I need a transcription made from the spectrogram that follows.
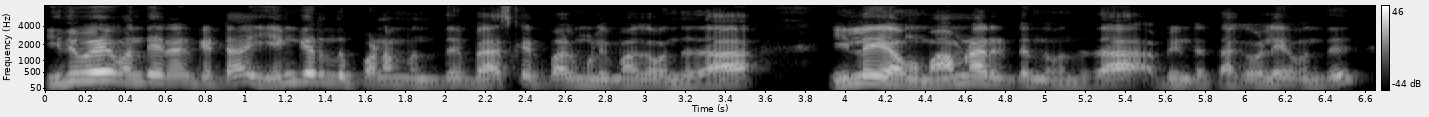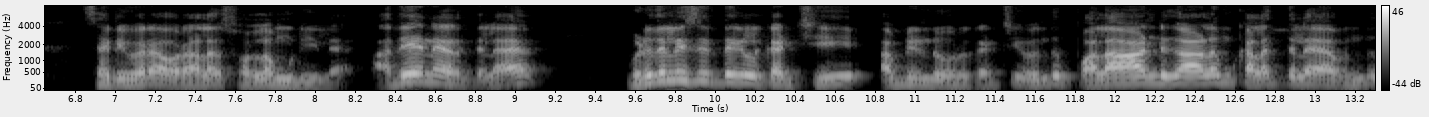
இதுவே வந்து என்னன்னு கேட்டால் எங்கேருந்து பணம் வந்து பேஸ்கெட் பால் மூலியமாக வந்ததா? இல்லை அவங்க மாமனார்கிட்ட இருந்து வந்ததா? அப்படின்ற தகவலே வந்து சரிவர அவரால் சொல்ல முடியல. அதே நேரத்தில் விடுதலை சிறுத்தைகள் கட்சி அப்படின்ற ஒரு கட்சி வந்து பல ஆண்டு காலம் களத்தில் வந்து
